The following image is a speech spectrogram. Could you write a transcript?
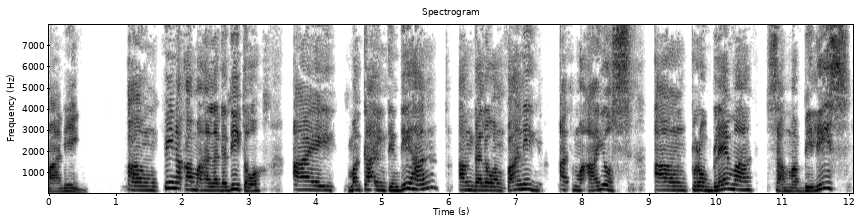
panig. Ang pinakamahalaga dito ay magkaintindihan ang dalawang panig at maayos ang problema sa mabilis,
